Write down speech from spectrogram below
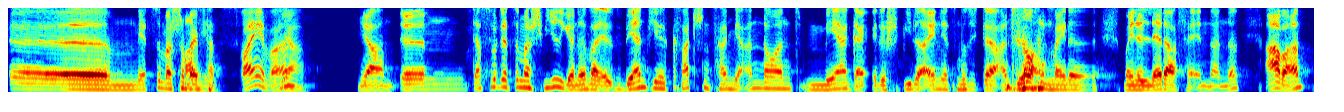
Ähm, jetzt sind wir schon Martin. bei Platz 2, wa? ja. Ja, ähm, das wird jetzt immer schwieriger, ne? weil während wir quatschen, fallen mir andauernd mehr geile Spiele ein. Jetzt muss ich da andauernd meine, meine Ladder verändern. Ne? Aber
